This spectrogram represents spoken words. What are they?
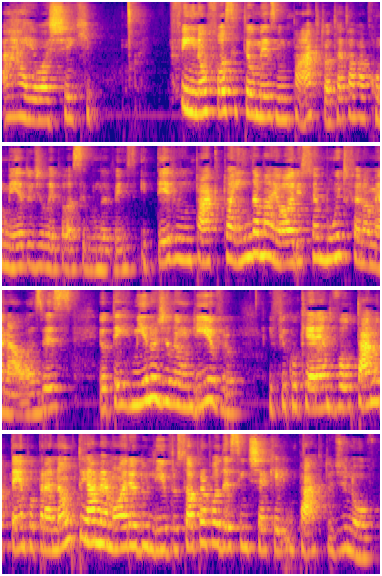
Ai, eu achei que enfim, não fosse ter o mesmo impacto, eu até tava com medo de ler pela segunda vez, e teve um impacto ainda maior, isso é muito fenomenal. Às vezes eu termino de ler um livro e fico querendo voltar no tempo para não ter a memória do livro, só para poder sentir aquele impacto de novo.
